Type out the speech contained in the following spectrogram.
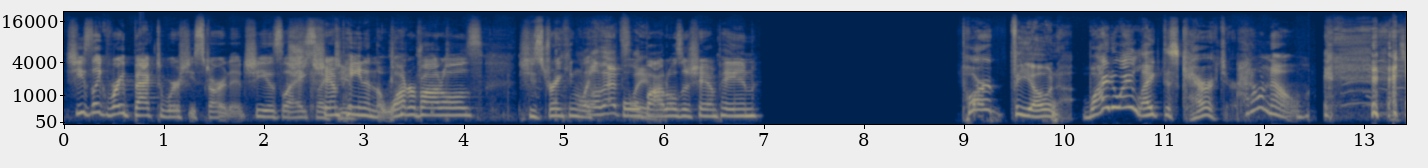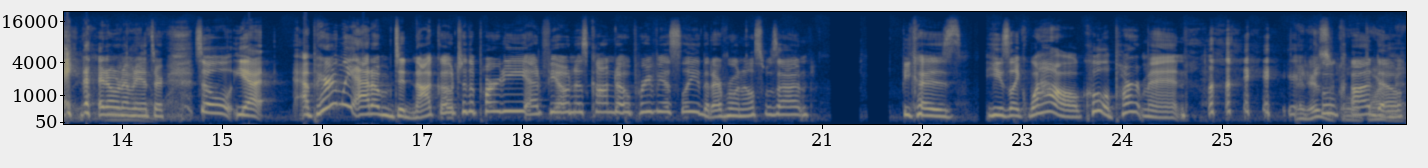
She's like right back to where she started. She is like She's like, you- champagne in the water bottles. She's drinking like Well, lame. bottles of champagne. Poor Fiona. Why do I like this character? I don't know. I don't have an answer. So yeah, apparently Adam did not go to the party at Fiona's condo previously that everyone else was at because he's like, "Wow, cool apartment." It is a cool apartment.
